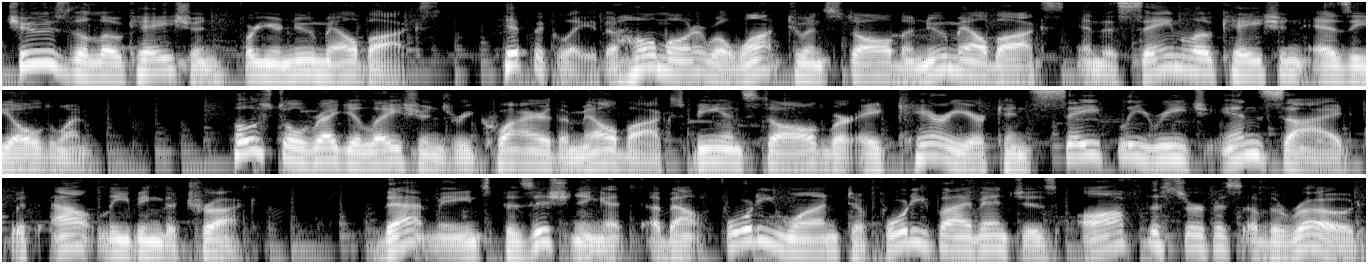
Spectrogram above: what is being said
Choose the location for your new mailbox. Typically, the homeowner will want to install the new mailbox in the same location as the old one. Postal regulations require the mailbox be installed where a carrier can safely reach inside without leaving the truck. That means positioning it about 41 to 45 inches off the surface of the road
